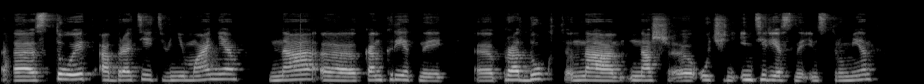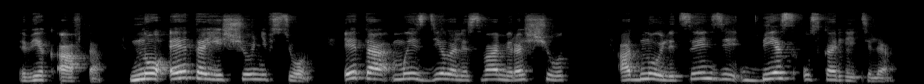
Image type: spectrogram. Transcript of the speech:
э, стоит обратить внимание на э, конкретный продукт, на наш очень интересный инструмент «Век авто». Но это еще не все. Это мы сделали с вами расчет одной лицензии без ускорителя.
